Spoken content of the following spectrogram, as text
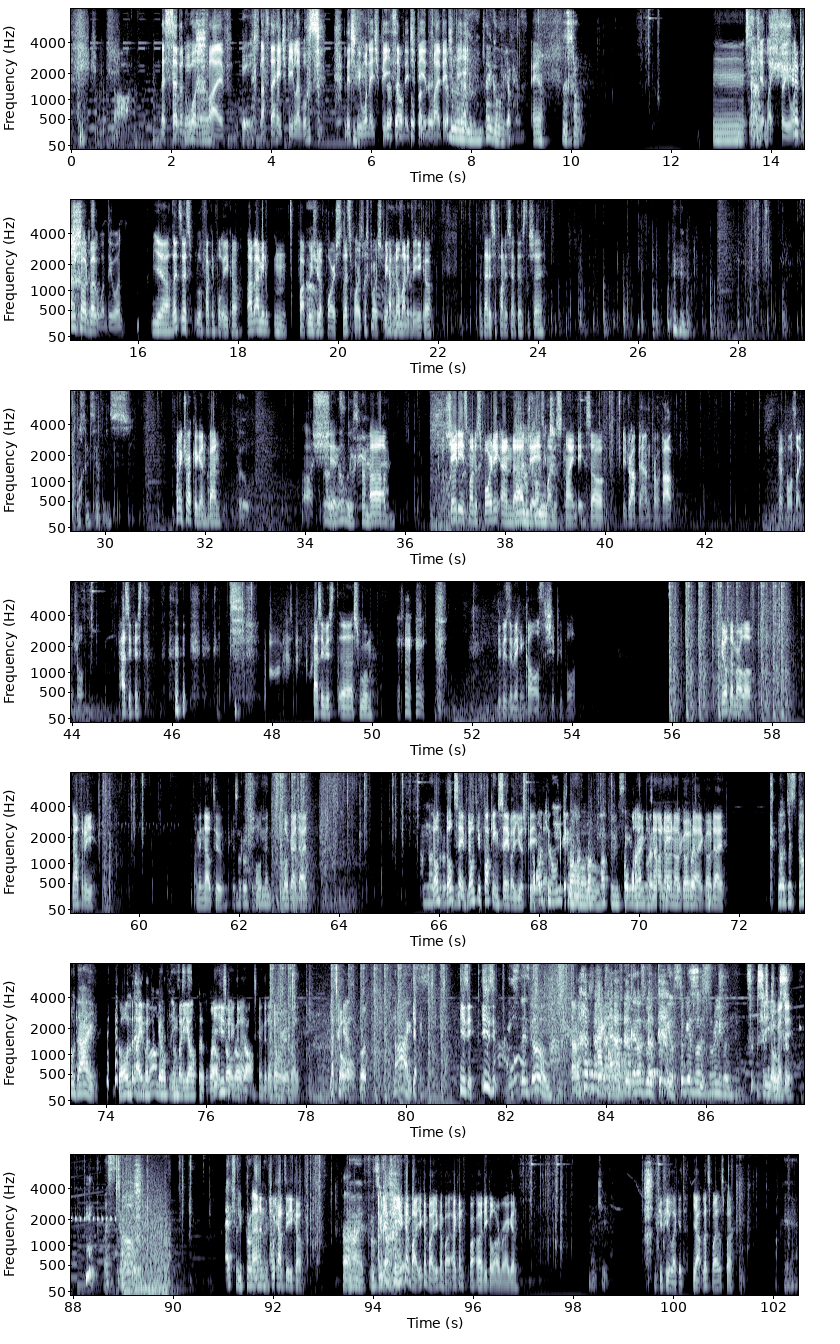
There's 7, okay, 1, and 5. Okay. That's their HP levels. Literally 1 HP, 7 HP, and 5 HP. Mm, I go. Yep. Damn. This row. Mm, Legit like 3 should 1 have times ecoed, but 1v1. yeah, let's let's fucking full eco. I, I mean, mm, fuck, we Oh. should have forced. Let's force. Let's force. We have no money force. to eco. And that is a funny sentence to say. Interesting sentence. Coming truck again, ban. Go. Oh Bro, they shit. always come Uh, Shady is minus 40 and uh, Um, Jay is minus 90. So You drop down from the top. They have full side control. pacifist. pacifist uh, swoom. Too busy making calls to shoot people. Two of them are low. Now three. I mean now two because the low guy, the low guy died. I'm not Don't don't save. Don't you fucking save a USP. Don't you save on no, no. fucking fucking save one it. that. No no no go die go die. Yo, just go die. Go Go die, but kill least. somebody else as well. He- he's go, gonna go, do that. go. He's gonna do that. Don't worry about it. Let's go. Yes, good. Nice. Yeah. Easy easy. Nice, Let's go. Nice. Nice, that was good. That was good. Two kills. Two kills was really good. S- Let's three go, kills. Wendy. Let's go. Actually, pro. And we have to eco. Oh, Ah, I I mean, actually, you can buy. You can buy. You can buy. I can uh, deagle armor again okay. if you feel like it. Yeah, let's buy. Let's buy. Okay.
